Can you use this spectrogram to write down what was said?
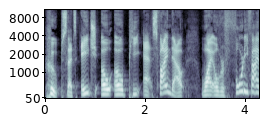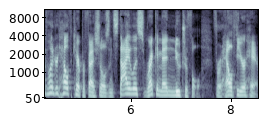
HOOPS. That's H-O-O-P-S. Find out why over 4,500 healthcare professionals and stylists recommend Nutrafol for healthier hair.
